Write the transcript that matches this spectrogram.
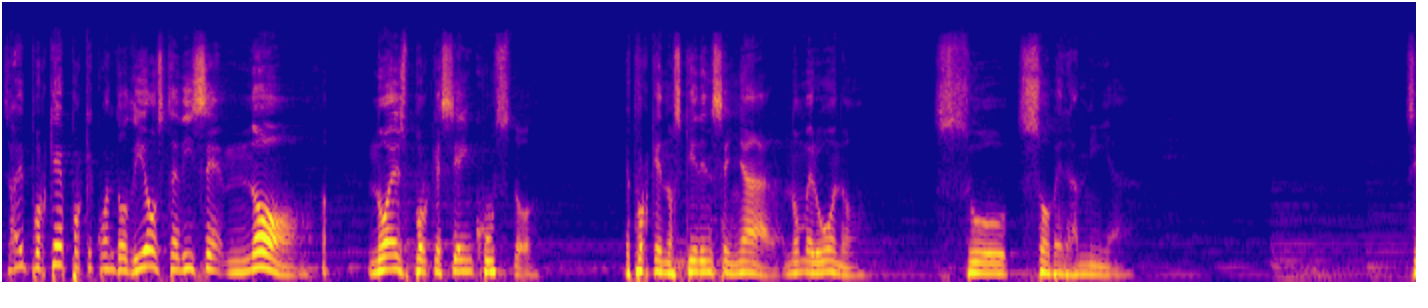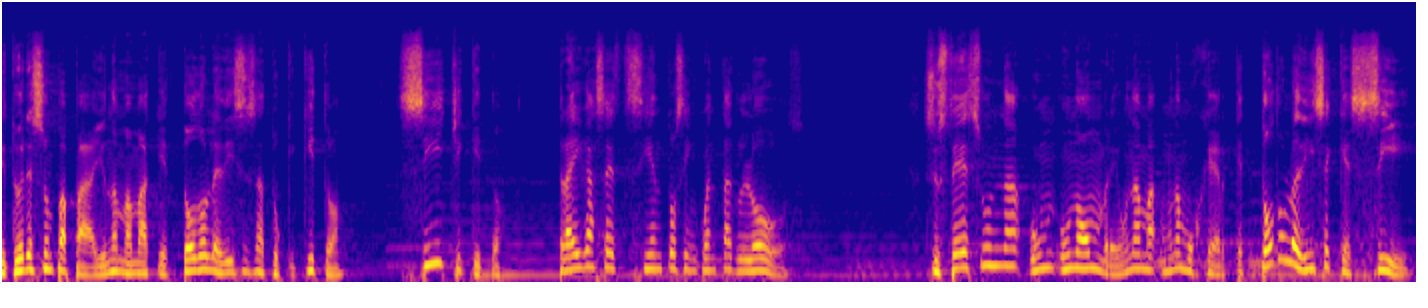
¿Sabe por qué? Porque cuando Dios te dice no, no es porque sea injusto es porque nos quiere enseñar, número uno, su soberanía. Si tú eres un papá y una mamá que todo le dices a tu quiquito, sí chiquito, tráigase 150 globos. Si usted es una, un, hombre, una, una mujer que todo le dice que sí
